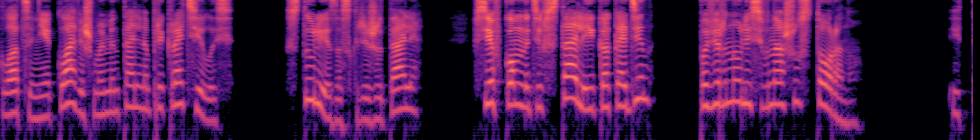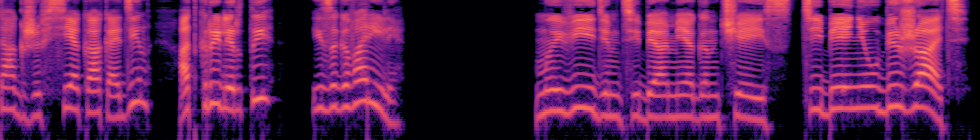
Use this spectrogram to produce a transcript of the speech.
Клацание клавиш моментально прекратилось. Стулья заскрежетали. Все в комнате встали и, как один, повернулись в нашу сторону. И также все, как один, открыли рты и заговорили. «Мы видим тебя, Меган Чейз! Тебе не убежать!»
